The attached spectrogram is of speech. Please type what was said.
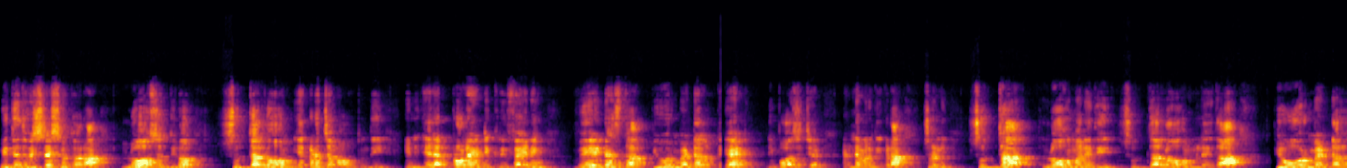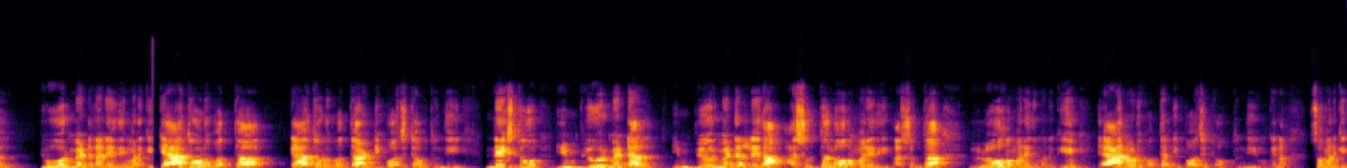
విద్యుత్ విశ్లేషణ ద్వారా లోహ శుద్ధిలో శుద్ధ లోహం ఎక్కడ జమ అవుతుంది? In electrolytic refining where does the pure metal get deposited అంటే మనకి ఇక్కడ చూడండి. శుద్ధ లోహం అనేది శుద్ధ లోహం లేదా ప్యూర్ మెటల్ ప్యూర్ మెటల్ అనేది మనకి క్యాథోడ్ వద్ద క్యాథోడ్ వద్ద డిపాజిట్ అవుతుంది. Next impure metal. Impure metal లేదా అశుద్ధ లోహం అనేది అశుద్ధ లోహం అనేది మనకి యానోడ్ వద్ద డిపాజిట్ అవుతుంది. ఓకేనా? సో మనకి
